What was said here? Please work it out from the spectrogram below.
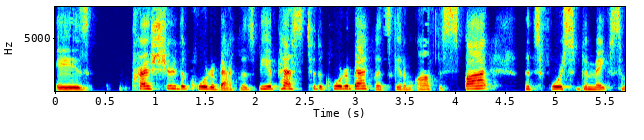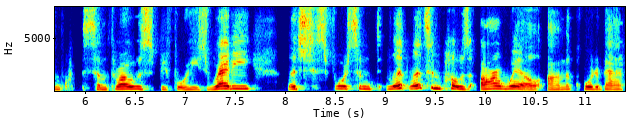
is pressure the quarterback. Let's be a pest to the quarterback. Let's get him off the spot. Let's force him to make some some throws before he's ready. Let's just force him. To, let, let's impose our will on the quarterback.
